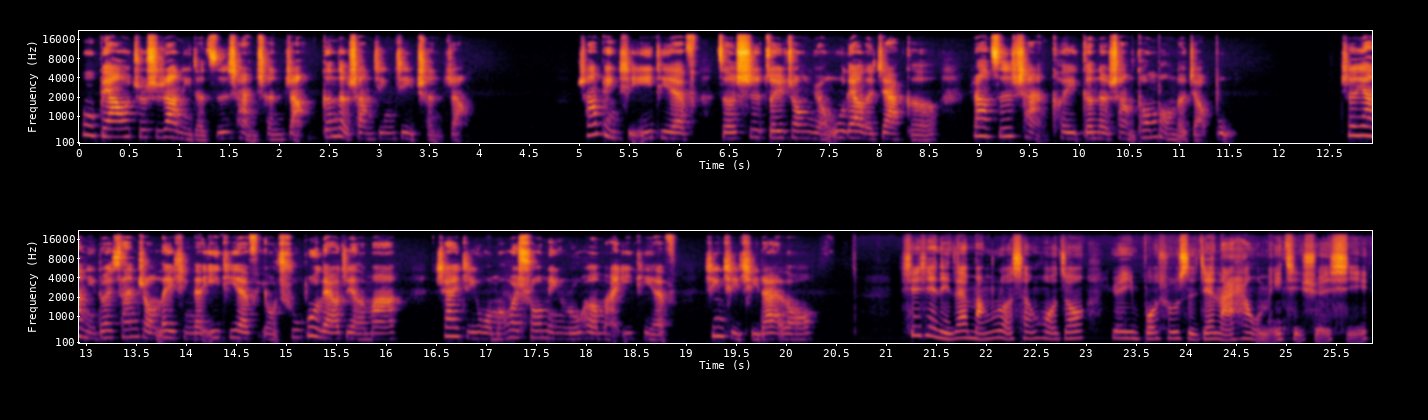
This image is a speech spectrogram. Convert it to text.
目标就是让你的资产成长跟得上经济成长。商品型 ETF 则是追踪原物料的价格，让资产可以跟得上通膨的脚步。这样，你对三种类型的 ETF 有初步了解了吗？下一集我们会说明如何买 ETF，敬请期待喽！谢谢你在忙碌的生活中愿意拨出时间来和我们一起学习。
